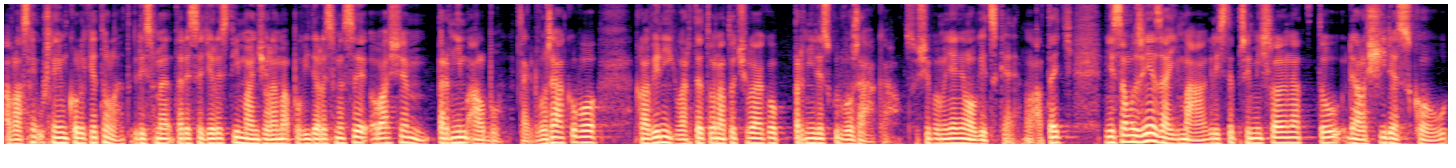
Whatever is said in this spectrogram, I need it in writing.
a vlastně už nevím, kolik je to let, kdy jsme tady seděli s tím manželem a povídali jsme si o vašem prvním albu. Tak Dvořákovo klavírní kvarteto natočilo jako první desku Dvořáka, což je poměrně logické. No a teď mě samozřejmě zajímá, když jste přemýšleli nad tou další deskou,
